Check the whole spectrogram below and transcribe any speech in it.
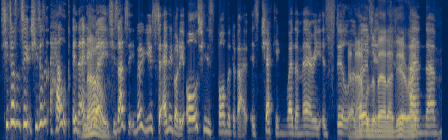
she doesn't see she doesn't help in any No. way she's absolutely no use to anybody all she's bothered about is checking whether mary is still And a that virgin That was a bad idea, right? and um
